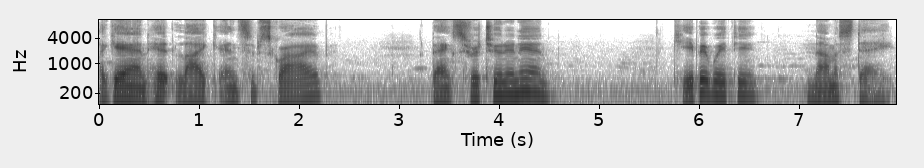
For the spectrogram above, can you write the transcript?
Again, hit like and subscribe. Thanks for tuning in. Keep it with you. Namaste.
